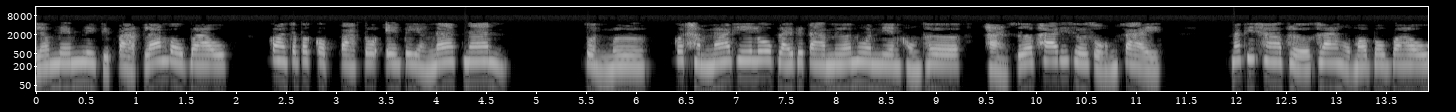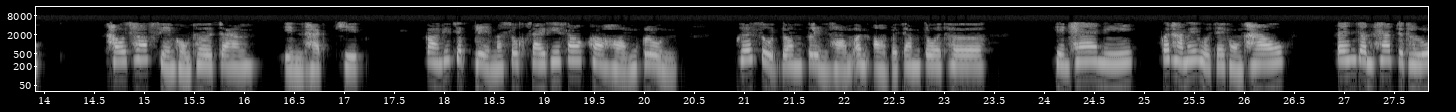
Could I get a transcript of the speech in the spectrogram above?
แล้วเม้มริมฝีปากล่างเบาๆ ก่อนจะประกบปากตัวเองไปอย่างแนบแน่น ส่วนมือก็ทำหน้าที่ลูบไล้ไปตามเนื้อนวลเนียนของเธอผ่านเสื้อผ้าที่เธอสวมใส่นัทิชาเผลอคลางออกมาเบาๆ เขาชอบเสียงของเธอจัง อินทัศคิด ก่อนที่จะเปลี่ยนมาซุกไซที่ซอกคอหอมกลุ่น เพื่อสูดดมกลิ่นหอมอ่อนๆประจำตัวเธอ เพียงแค่นี้ก็ทำให้หัวใจของเขา เต้นจนแทบจะทะลุ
